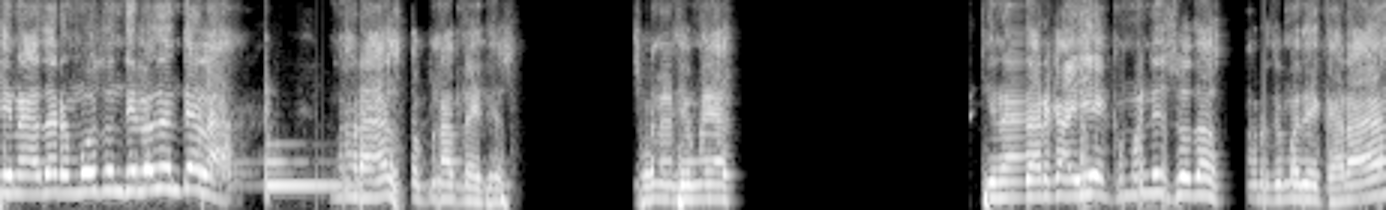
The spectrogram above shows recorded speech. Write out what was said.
तीन हजार मोजून दिलं होतं त्याला. महाराज स्वप्नातला ते. सोन्याचे म्हणे तीन हजार का एक म्हणे सुद्धा मध्ये खरा.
